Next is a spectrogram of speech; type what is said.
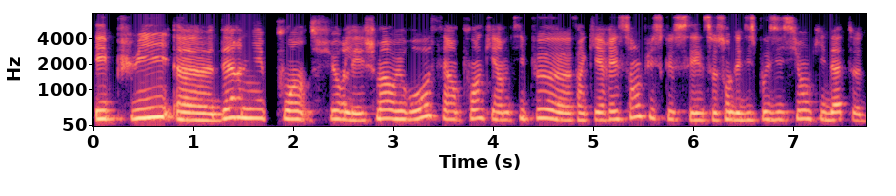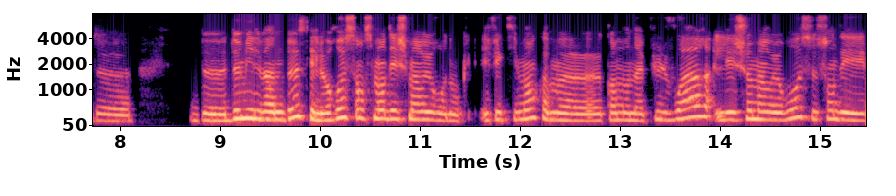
Et puis, euh, dernier point sur les chemins ruraux, c'est un point qui est un petit peu, enfin, qui est récent puisque ce sont des dispositions qui datent de de 2022, c'est le recensement des chemins ruraux. Donc, effectivement, comme, comme on a pu le voir, les chemins ruraux, ce sont des,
